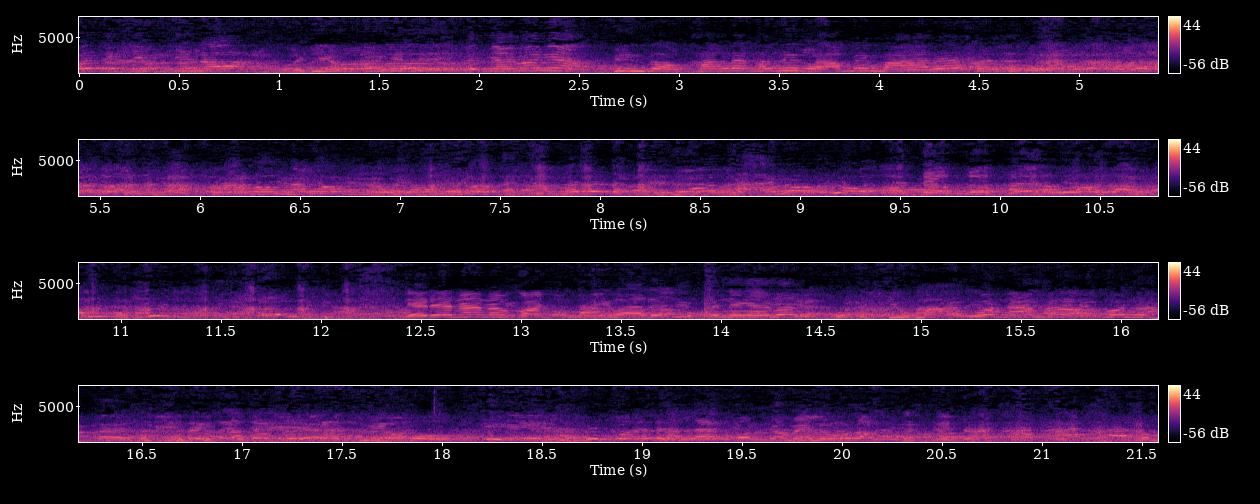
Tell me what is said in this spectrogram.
ว่าจะคิวกินเนาะ ตะคิวกิน เป็นไง บินสองครั้งแล้วครั้งที่สามไม่มาแล้วนั่งลงนั่งลงถ่ายรูปอยู่เดี๋ยวเดี๋ยวนะน้องก่อนนั่งมาเลยนี่เป็นยังไงบ้างตะคิวมาเลยพ่นน้ำให้เดี๋ยวพ่นน้ำเลยคิวผมกินตอนแรกคนก็ไม่รู้หรอกมัน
